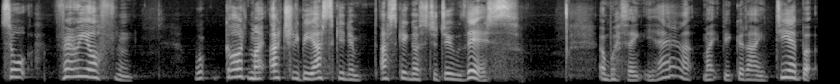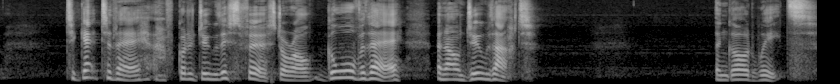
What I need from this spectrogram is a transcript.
So, very often, God might actually be asking him, asking us to do this, and we think, yeah, that might be a good idea, but to get to there, I've got to do this first, or I'll go over there and I'll do that. And God waits.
